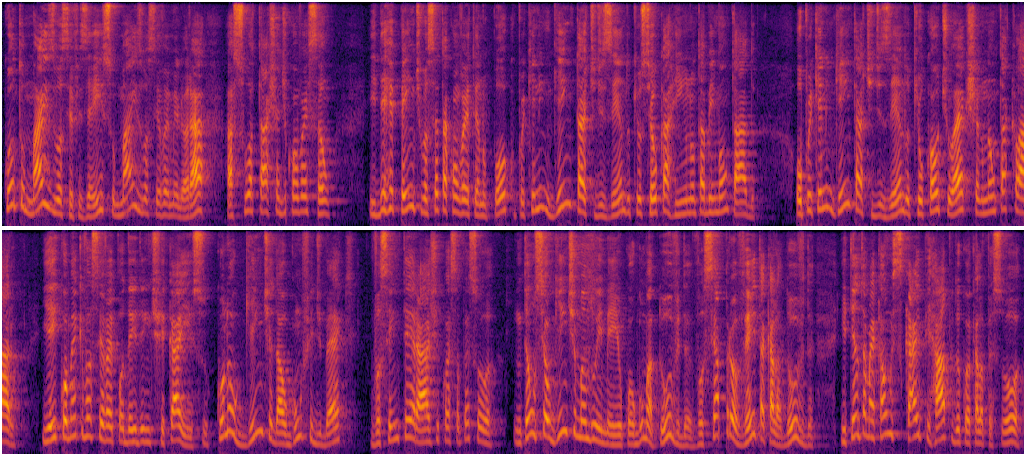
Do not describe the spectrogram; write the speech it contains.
Quanto mais você fizer isso, mais você vai melhorar a sua taxa de conversão. E de repente você está convertendo pouco porque ninguém está te dizendo que o seu carrinho não está bem montado. Ou porque ninguém está te dizendo que o call to action não está claro. E aí como é que você vai poder identificar isso? Quando alguém te dá algum feedback, você interage com essa pessoa. Então se alguém te manda um e-mail com alguma dúvida, você aproveita aquela dúvida e tenta marcar um Skype rápido com aquela pessoa,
